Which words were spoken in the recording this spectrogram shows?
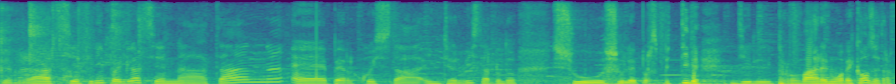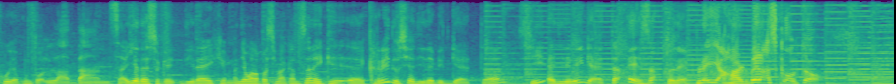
Grazie Filippo e grazie Nathan eh, per questa intervista appunto su- sulle prospettive di provare nuove cose tra cui appunto la danza. Io adesso che direi che mandiamo la prossima canzone che eh, credo sia di David Guetta. Sì, è di David Guetta, esatto ed è Play Hard, ben ascolto!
